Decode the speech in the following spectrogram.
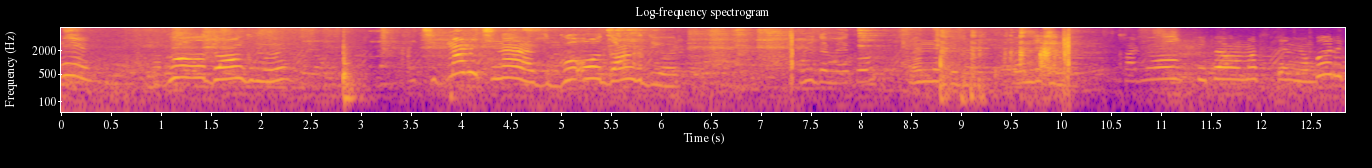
Niye? Go dong mu? Çıkmam için ha. Go o dong diyor. Ne demek o? Ben ne bileyim. Ben de bilmiyorum. Karnıyol pipe almak istemiyorum. Bari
